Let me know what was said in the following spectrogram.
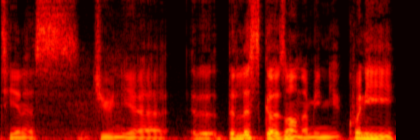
Tianus Junior, the, the, list goes on. I mean, you, Quinny,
